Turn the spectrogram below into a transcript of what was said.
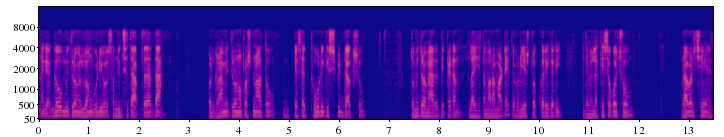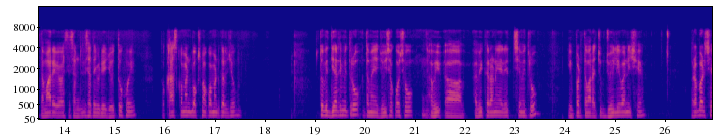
ના કે અગાઉ મિત્રો અમે લોંગ વીડિયો સમજૂતી સાથે આપતા હતા. પણ ઘણા મિત્રોનો પ્રશ્ન હતો કે સાહેબ, થોડીક સ્પીડ રાખશો? તો મિત્રો, અમે આ રીતે પેટર્ન લાવી છે તમારા માટે. તો વીડિયો સ્ટોપ કરી કરી તમે લખી શકો છો. બરાબર છે? તમારે વ્યવસ્થિત સમજૂતી સાથે વીડિયો જોઈતો હોય તો ખાસ કોમેન્ટ બોક્સમાં કોમેન્ટ કરજો. તો વિદ્યાર્થી મિત્રો, તમે જોઈ શકો છો અવિકરણીય રીત છે મિત્રો. એ પણ તમારે અચૂક જોઈ લેવાની છે. બરાબર છે?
